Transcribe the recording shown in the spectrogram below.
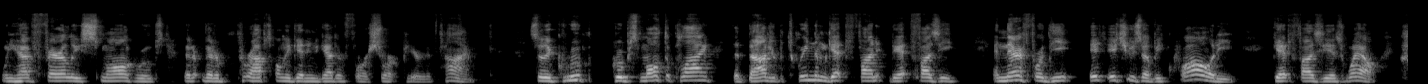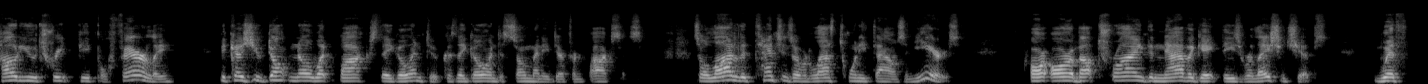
when you have fairly small groups that are, that are perhaps only getting together for a short period of time. So the group groups multiply, the boundary between them get fun, get fuzzy, and therefore the issues of equality get fuzzy as well. How do you treat people fairly because you don't know what box they go into because they go into so many different boxes. So a lot of the tensions over the last 20,000 years are, are about trying to navigate these relationships with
